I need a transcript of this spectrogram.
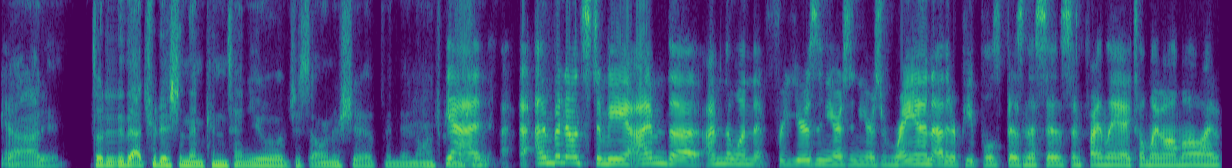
Yeah. Got it. So did that tradition then continue of just ownership and then entrepreneurship? Yeah, and uh, unbeknownst to me, I'm the I'm the one that for years and years and years ran other people's businesses, and finally I told my mom, "Oh, I'm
